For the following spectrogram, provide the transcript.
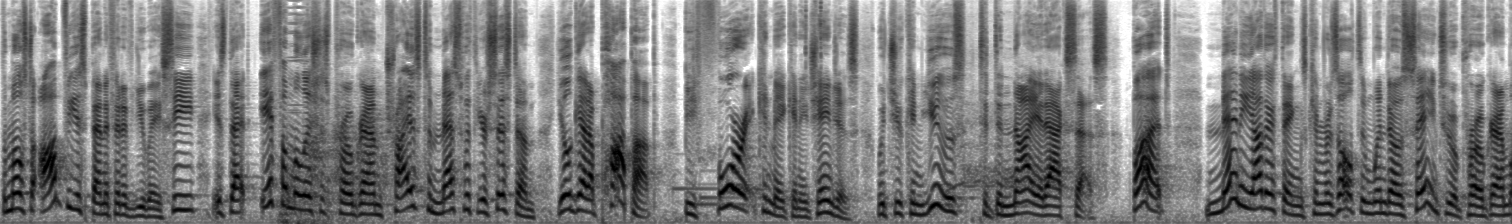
The most obvious benefit of UAC is that if a malicious program tries to mess with your system, you'll get a pop-up before it can make any changes, which you can use to deny it access. But many other things can result in Windows saying to a program,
